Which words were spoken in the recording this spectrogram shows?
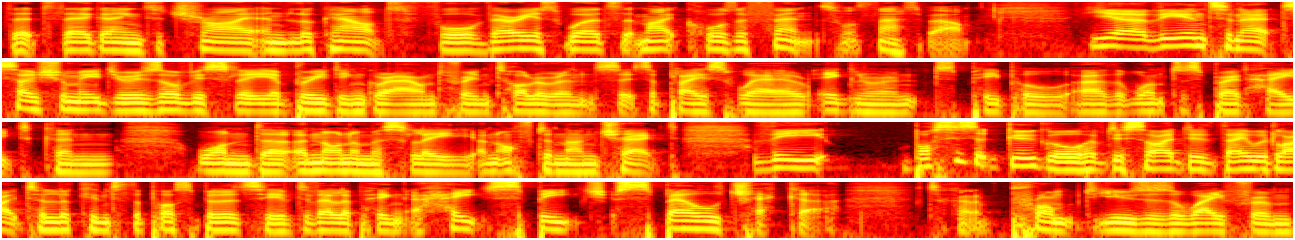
that they're going to try and look out for various words that might cause offence. What's that about? Yeah, the internet, social media is obviously a breeding ground for intolerance. It's a place where ignorant people uh, that want to spread hate can wander anonymously and often unchecked. The bosses at Google have decided they would like to look into the possibility of developing a hate speech spell checker to kind of prompt users away from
